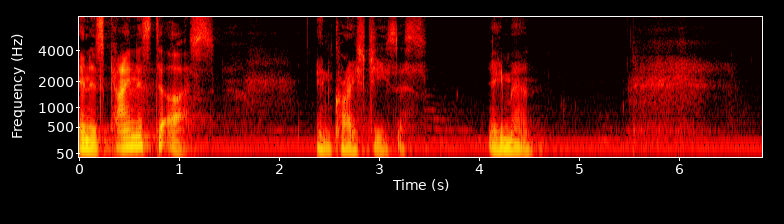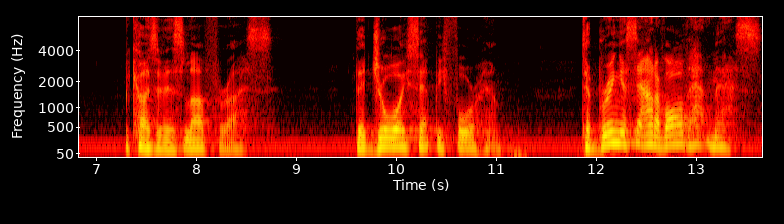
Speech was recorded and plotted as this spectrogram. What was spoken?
in his kindness to us in Christ Jesus. Amen. Because of his love for us, the joy set before him to bring us out of all that mess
